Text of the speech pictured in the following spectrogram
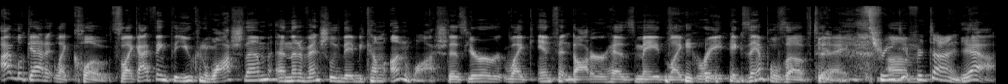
I look at it like clothes. Like I think that you can wash them and then eventually they become unwashed, as your like infant daughter has made like great examples of today. three Um, different times Yeah.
